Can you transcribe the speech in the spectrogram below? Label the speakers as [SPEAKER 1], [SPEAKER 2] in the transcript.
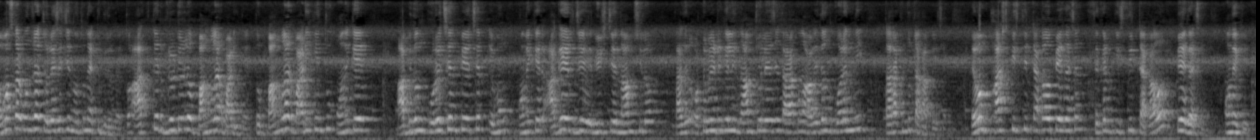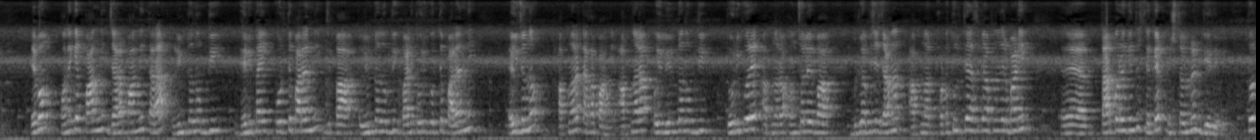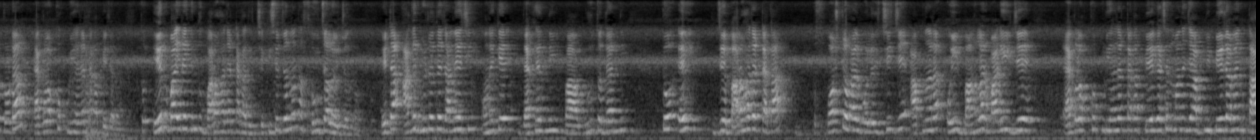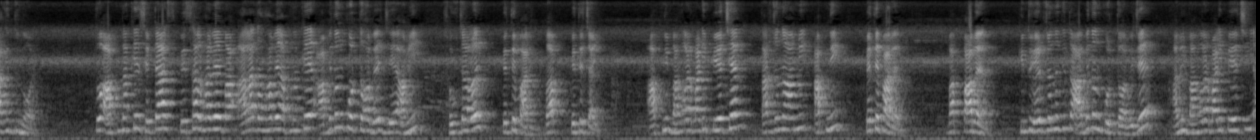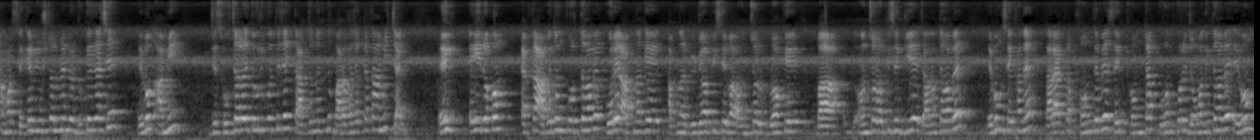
[SPEAKER 1] নমস্কার বন্ধুরা, চলে এসেছি নতুন একটি ভিডিওতে তো আজকের ভিডিওটি হলো বাংলার বাড়ি নিয়ে। তো বাংলার বাড়ি কিন্তু অনেকে আবেদন করেছেন, পেয়েছেন এবং অনেকের আগের যে লিস্টে নাম ছিল, তাদের অটোমেটিক্যালি নাম চলে এসেছে, তারা কোনো আবেদন করেননি, তারা কিন্তু টাকা পেয়েছেন। এবং ফার্স্ট কিস্তির টাকাও পেয়ে গেছেন সেকেন্ড কিস্তির টাকাও পেয়ে গেছেন অনেকে। এবং অনেকে পাননি, যারা পাননি, তারা লিঙ্কটন অবধি ভেরিফাই করতে পারেননি, বা লিঙ্কটন অবধি বাড়ি তৈরি করতে পারেননি। এই জন্য আপনারা টাকা পাননি। আপনারা ওই লিঙ্কটন অবধি তৈরি করে আপনারা অঞ্চলে বা বিডিও অফিসে জানান, আপনার ফটো তুলতে আসবে আপনাদের বাড়ির তারপরে কিন্তু সেকেন্ড ইনস্টলমেন্ট দিয়ে দেবে। তো টোটাল এক লক্ষ কুড়ি হাজার টাকা পেয়ে যাবেন। তো এর বাইরে কিন্তু বারো হাজার টাকা দিচ্ছে। কিসের জন্য না? শৌচালয়ের জন্য। এটা আগের ভিডিওতে জানিয়েছি, অনেকে দেখেননি বা গুরুত্ব দেননি। তো এই যে বারো হাজার টাকা, স্পষ্টভাবে বলে দিচ্ছি যে আপনারা ওই বাংলার বাড়ি যে এক লক্ষ কুড়ি হাজার টাকা পেয়ে গেছেন মানে যে আপনি পেয়ে যাবেন তা কিন্তু নয়। তো আপনাকে সেটা স্পেশালভাবে বা আলাদাভাবে আপনাকে আবেদন করতে হবে যে আমি শৌচালয় পেতে পারি বা পেতে চাই। আপনি বাংলার বাড়ি পেয়েছেন, তার জন্য আমি, আপনি পেতে পারেন বা পাবেন। কিন্তু এর জন্য কিন্তু আবেদন করতে হবে যে আমি বাংলার বাড়ি পেয়েছি, আমার সেকেন্ড ইনস্টলমেন্টও ঢুকে গেছে এবং আমি যে শৌচালয় তৈরি করতে চাই, তার জন্য কিন্তু বারো হাজার টাকা আমি চাই। এই এই রকম একটা আবেদন করতে হবে করে আপনাকে আপনার বিডিও অফিসে বা অঞ্চল ব্লকে বা অঞ্চল অফিসে গিয়ে জানাতে হবে এবং সেখানে তারা একটা ফর্ম দেবে। সেই ফর্মটা পূরণ করে জমা দিতে হবে এবং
